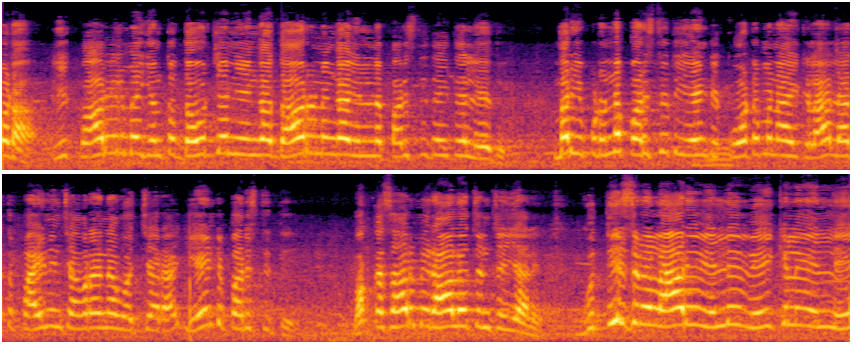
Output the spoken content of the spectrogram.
కూడా ఈ క్వారీల మీద ఇంత దౌర్జన్యంగా దారుణంగా వెళ్ళిన పరిస్థితి అయితే లేదు. మరి ఇప్పుడున్న పరిస్థితి ఏంటి? కూటమి నాయకులా? లేకపోతే పైనుంచి ఎవరైనా వచ్చారా? ఏంటి పరిస్థితి? ఒక్కసారి మీరు ఆలోచన చేయాలి. గుద్దీసిన లారీ వెళ్ళి వెహికల్ వెళ్ళి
